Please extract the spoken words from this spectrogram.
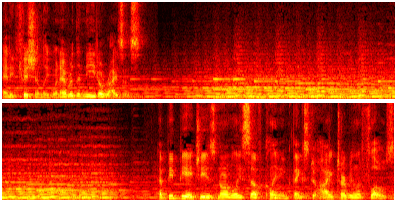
and efficiently whenever the need arises. A BPHE is normally self-cleaning thanks to high turbulent flows,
